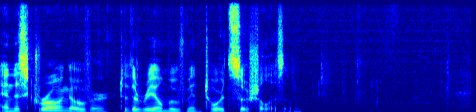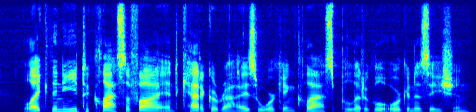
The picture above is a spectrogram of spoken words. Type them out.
and this growing over to the real movement towards socialism. Like the need to classify and categorize working class political organization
